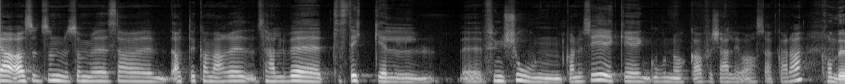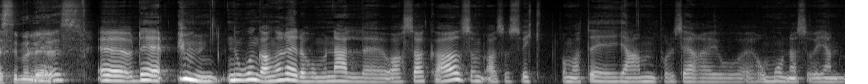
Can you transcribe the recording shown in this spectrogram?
ja, altså som, som jeg sa, at det kan være selve testikkelfunksjonen, kan du si, ikke god nok av forskjellige årsaker. da. Kan det stimuleres? Eh, Det, noen ganger er det hormonelle årsaker, som, altså svikt på en måte Hjernen produserer jo hormoner som igjen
